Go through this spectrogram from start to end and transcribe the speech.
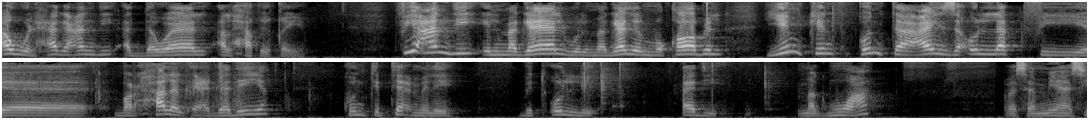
أول حاجة عندي الدوال الحقيقية. في عندي المجال والمجال المقابل. يمكن كنت عايز أقول لك في آه، مرحلة الإعدادية كنت بتعمل إيه؟ بتقول لي أدي مجموعة بسميها س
